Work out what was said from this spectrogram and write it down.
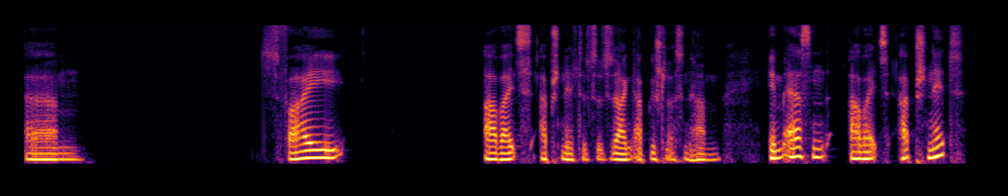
ähm, zwei Arbeitsabschnitte sozusagen abgeschlossen haben. Im ersten Arbeitsabschnitt,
